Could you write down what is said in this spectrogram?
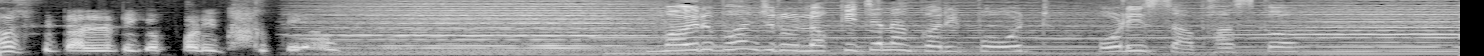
ହସ୍ପିଟାଲରେ ଟିକେ ପଡ଼ିଥାନ୍ତି ଆଉ। ମୟୂରଭଞ୍ଜରୁ ଲକି ଜେନାଙ୍କ ରିପୋର୍ଟ ଓଡ଼ିଶା ଭାସ୍କର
